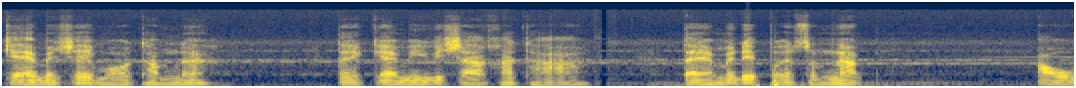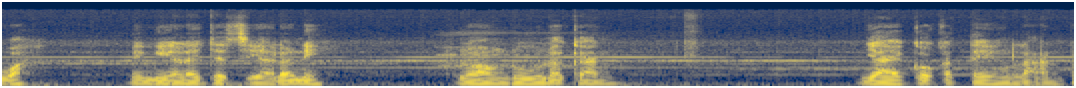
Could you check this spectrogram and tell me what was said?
แกไม่ใช่หมอทำนะ แต่แกมีวิชาคาถา แต่ไม่ได้เปิดสำนัก เอาวะ ไม่มีอะไรจะเสียแล้วนี่ ลองดูแล้วกัน ยายก็กระเตงหลานไป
